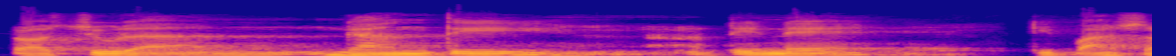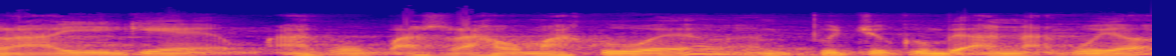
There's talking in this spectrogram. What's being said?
rajulan ganti artine dipasrahi. Iki aku pasrah omahku ya bojoku mbek anakku ya.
